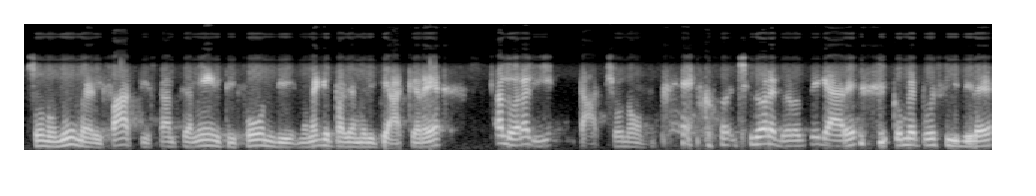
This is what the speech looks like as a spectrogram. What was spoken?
sono numeri, fatti, stanziamenti, fondi, non è che parliamo di chiacchiere, allora lì tacciono. Ecco, ci dovrebbero spiegare com'è possibile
